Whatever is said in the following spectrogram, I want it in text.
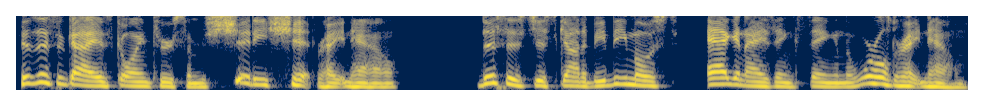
because this guy is going through some shitty shit right now. This has just got to be the most agonizing thing in the world right now.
